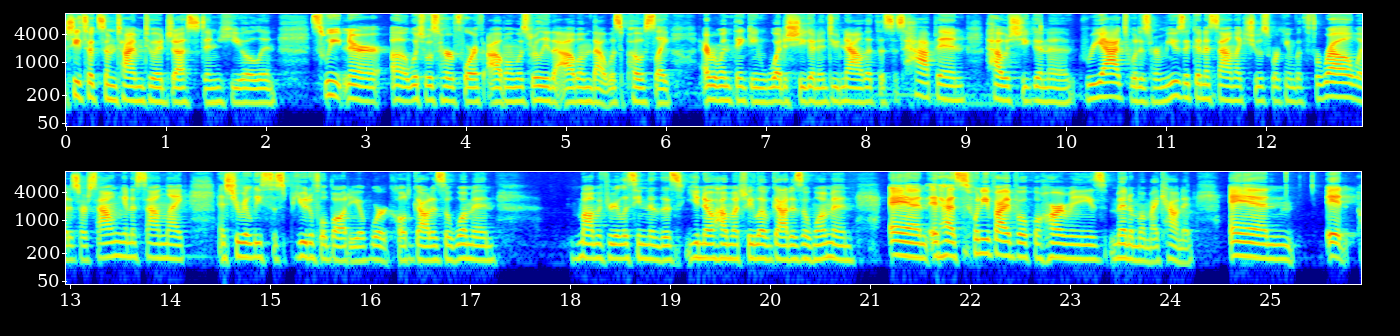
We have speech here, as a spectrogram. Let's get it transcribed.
she took some time to adjust and heal and sweetener uh, which was her fourth album was really the album that was post like everyone thinking what is she going to do now that this has happened? How is she going to react? What is her music going to sound like? She was working with pharrell. What is her sound going to sound like? And she released this beautiful body of work called god is a woman. Mom if you're listening to this you know how much we love god is a woman. And it has 25 vocal harmonies minimum i counted. And it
